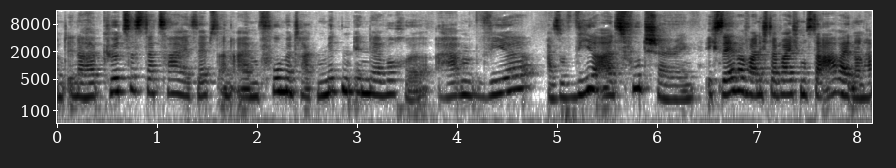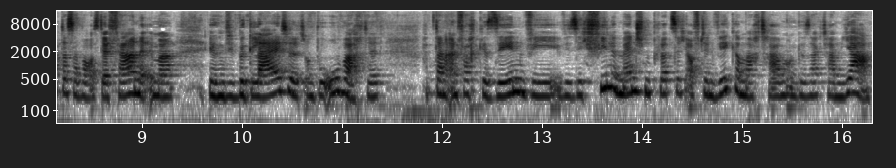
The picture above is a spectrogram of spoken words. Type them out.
und innerhalb kürzester Zeit, selbst an einem Vormittag mitten in der Woche, haben wir, also wir als Foodsharing, ich selber war nicht dabei, ich musste arbeiten und habe das aber aus der Ferne immer irgendwie begleitet und beobachtet, habe dann einfach gesehen, wie, wie sich viele Menschen plötzlich auf den Weg gemacht haben und gesagt haben, ja,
